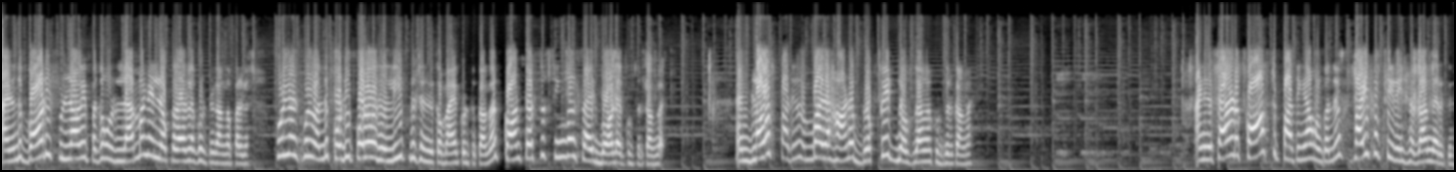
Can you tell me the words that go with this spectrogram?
அண்ட் வந்து பாடி ஃபுல்லாவே பார்த்தா ஒரு லெமன் எல்லோ கலர்ல கொடுத்துருக்காங்க பாருங்க. ஃபுல் அண்ட் ஃபுல் வந்து கொடி போல ஒரு லீஃப் டிசைன் இருக்க மாதிரி கொடுத்துருக்காங்க. கான்ட்ராஸ்ட் சிங்கிள் சைடு பார்டர் கொடுத்துருக்காங்க. அண்ட் பிளவுஸ் பார்த்தீங்கன்னா ரொம்ப அழகான ப்ரொக்கேட் பிளவுஸ் தாங்க கொடுத்துருக்காங்க. அண்ட் இந்த சாரோட காஸ்ட் பார்த்தீங்கன்னா உங்களுக்கு வந்து ஃபைவ் ஃபிஃப்டி ரேஞ்சில் தாங்க இருக்கு.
